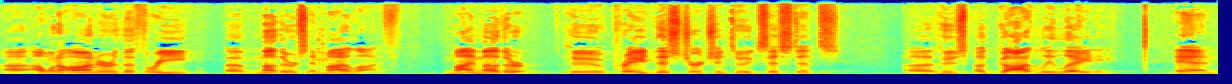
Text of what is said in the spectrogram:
uh, I want to honor the three uh, mothers in my life. My mother, who prayed this church into existence uh, who's a godly lady and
